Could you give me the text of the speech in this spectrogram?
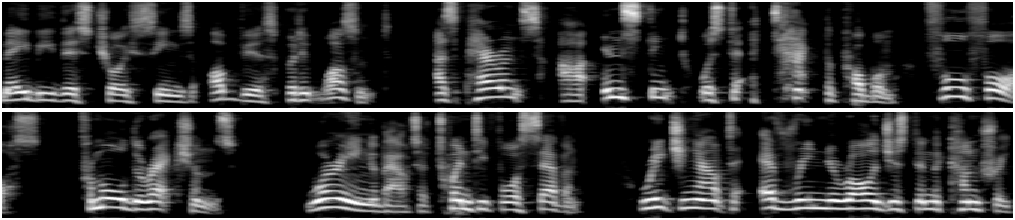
Maybe this choice seems obvious, but it wasn't. As parents, our instinct was to attack the problem full force from all directions, worrying about it 24 7, reaching out to every neurologist in the country,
